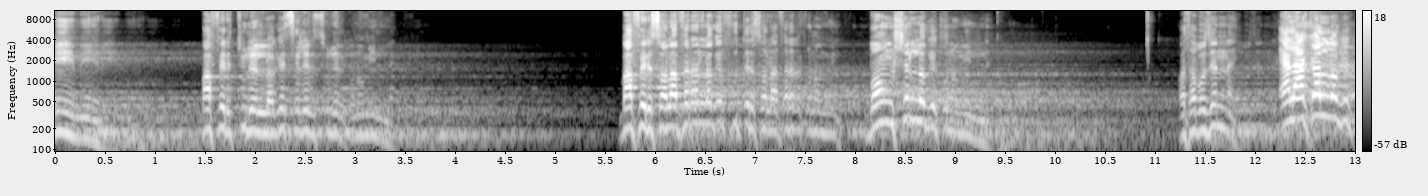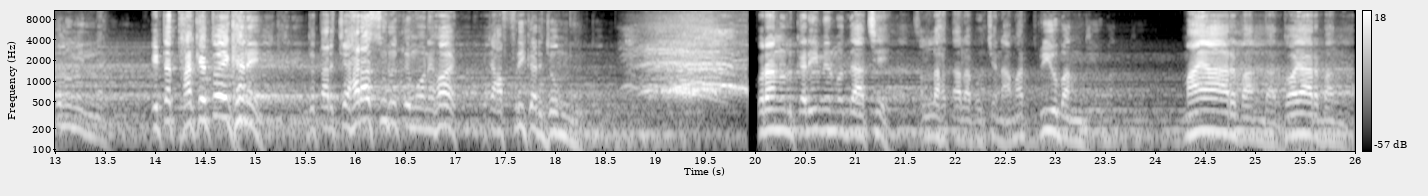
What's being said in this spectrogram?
মেয়ে মেয়ের। বাপের চুলের লগে ছেলের চুলের কোনো মিল নেই। বাপের চলাফেরার লগে ফুতের চলাফেরার কোনো মিল, বংশের লগে কোনো মিল নেই। কথা বোঝেন নাই? এলাকার লগে কোনো মিল নাই। এটা থাকে তো এখানে তার চেহারা শুরুতে মনে হয় এটা আফ্রিকার জঙ্গি। কোরআনুল করিমের মধ্যে আছে, আল্লাহ তাআলা বলছেন, আমার প্রিয় বান্দা মায়ার বান্দা, দয়ার বান্দা।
